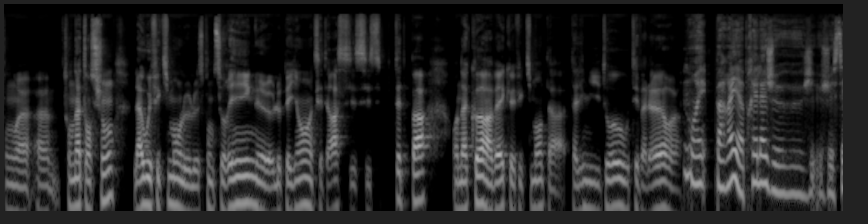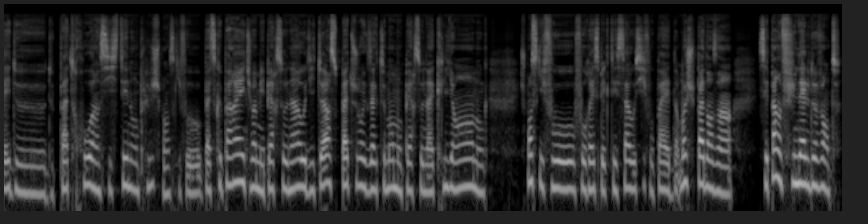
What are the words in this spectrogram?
ton, attention, là où effectivement le, sponsoring, le, payant, etc., c'est peut-être pas en accord avec effectivement ta, ta ligne édito ou tes valeurs. Oui, pareil. Après, là, j'essaye je, de ne pas trop insister non plus. Je pense qu'il faut. Parce que pareil, tu vois, mes personas auditeurs, c'est pas toujours exactement mon persona client. Donc, je pense qu'il faut, faut respecter ça aussi. Faut pas être. Moi, je suis pas dans un. C'est pas un funnel de vente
